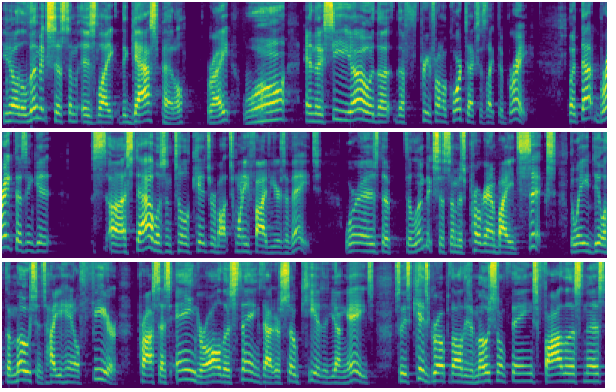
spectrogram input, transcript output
you know, the limbic system is like the gas pedal, right? Whoa, and the CEO, the, the prefrontal cortex is like the brake. But that brake doesn't get uh, established until kids are about 25 years of age. Whereas the, the limbic system is programmed by age six. The way you deal with emotions, how you handle fear, process anger, all those things that are so key at a young age. So these kids grow up with all these emotional things, fatherlessness,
